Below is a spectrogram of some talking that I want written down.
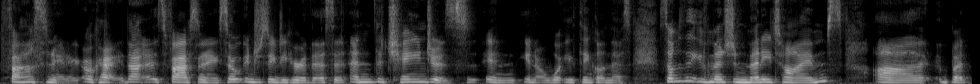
Fascinating. Okay, that is fascinating. So interesting to hear this and, and, the changes in you know what you think on this. Something that you've mentioned many times, uh, but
